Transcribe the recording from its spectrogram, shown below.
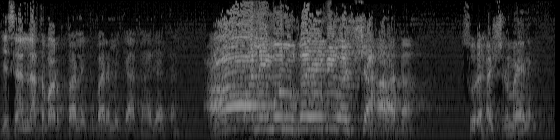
جیسے اللہ تبارک تعالیٰ کے بارے میں کیا کہا جاتا ہے؟ عالم الغیب والشہادہ سورہ حشر میں نہیں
